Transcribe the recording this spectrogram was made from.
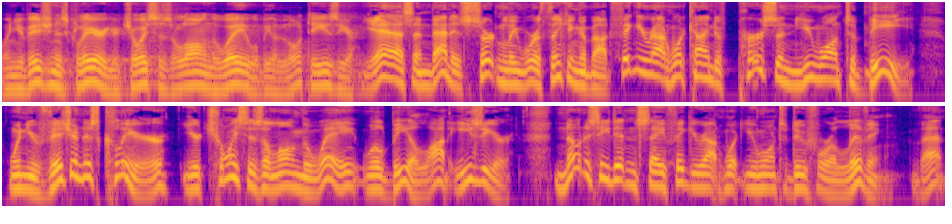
When your vision is clear, your choices along the way will be a lot easier. Yes, and that is certainly worth thinking about. Figure out what kind of person you want to be. When your vision is clear, your choices along the way will be a lot easier. Notice he didn't say figure out what you want to do for a living. That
